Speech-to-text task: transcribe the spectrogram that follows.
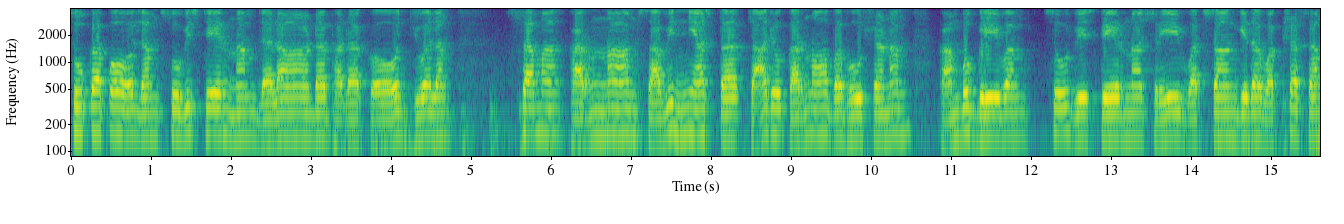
सुकपोलं सुविस्तीर्णं ललाडफलकोज्ज्वलं समकर्णां सविन्यस्तचारुकर्णोपभूषणं कम्बुग्रीवं सुविस्तीर्णश्रीवत्साङ्गितवक्षसं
